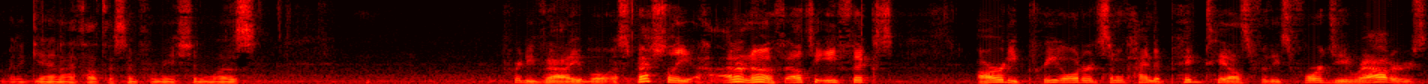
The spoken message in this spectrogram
But again, I thought this information was pretty valuable, especially, I don't know, if LTE Fix already pre-ordered some kind of pigtails for these 4G routers,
